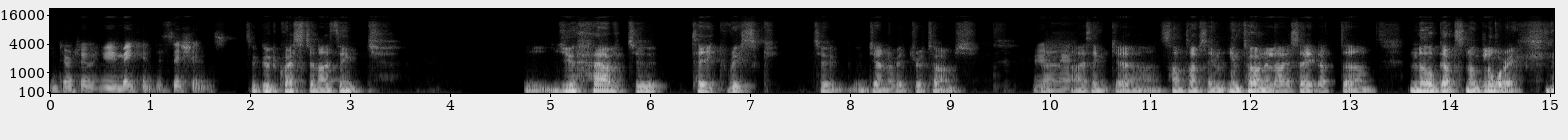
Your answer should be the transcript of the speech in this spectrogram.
in terms of you making decisions? It's a good question. I think you have to take risk to generate returns. Mm. Uh, I think uh, sometimes in, internally I say that um, no guts, no glory.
